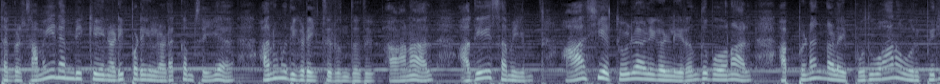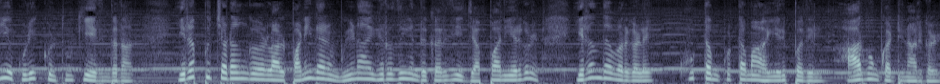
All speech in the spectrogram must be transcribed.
தங்கள் சமய நம்பிக்கையின் அடிப்படையில் அடக்கம் செய்ய அனுமதி கிடைத்திருந்தது. ஆனால் அதே சமயம் ஆசிய தொழிலாளிகள் இறந்து போனால் அப்பிணங்களை பொதுவான ஒரு பெரிய குழிக்குள் தூக்கி எறிந்தனர். இறப்புச் சடங்குகளால் பணிநேரம் வீணாகிறது என்று கருதிய ஜப்பானியர்கள் இறந்தவர்களை கூட்டம் கூட்டமாக இருப்பதில் ஆர்வம் காட்டினார்கள்.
